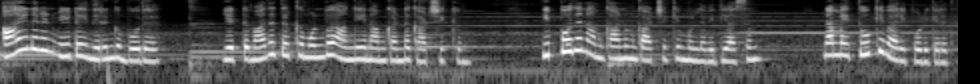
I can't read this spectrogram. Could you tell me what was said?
ஆயனரின் வீட்டை நெருங்கும் போது எட்டு மாதத்திற்கு முன்பு அங்கே நாம் கண்ட காட்சிக்கும் இப்போது நாம் காணும் காட்சிக்கும் உள்ள வித்தியாசம் நம்மை தூக்கி வாரி போடுகிறது.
